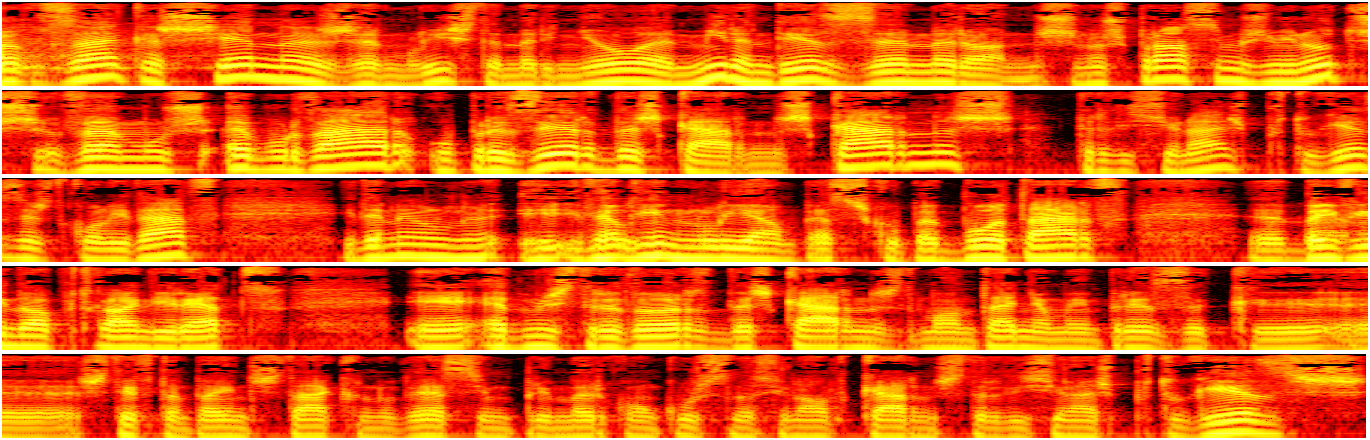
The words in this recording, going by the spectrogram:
Barrosan, Caxena, Jarmolista, Marinhoa, Mirandesa, Marones. Nos próximos minutos vamos abordar o prazer das carnes. Carnes tradicionais portuguesas de qualidade. E Dalino Leão, peço desculpa. Boa tarde, eh, bem-vindo ao Portugal em Direto é administrador das Carnes de Montanha, uma empresa que uh, esteve também em destaque no 11º Concurso Nacional de Carnes Tradicionais Portugueses.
